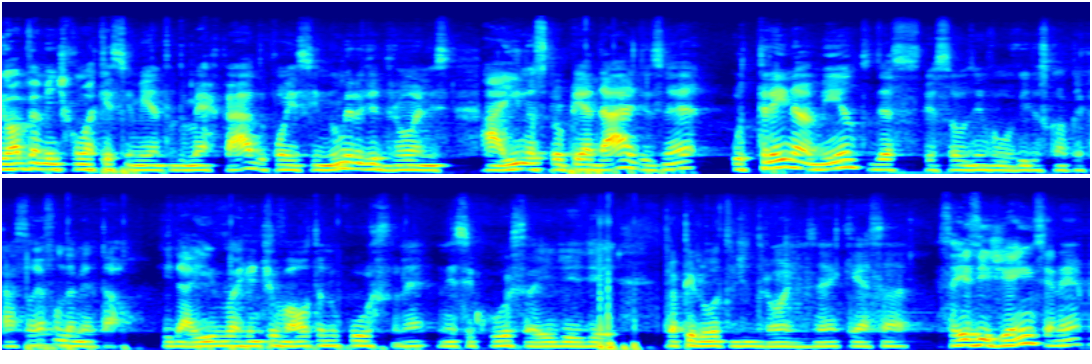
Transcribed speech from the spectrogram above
E obviamente com o aquecimento do mercado, com esse número de drones aí nas propriedades, né? O treinamento dessas pessoas envolvidas com a aplicação é fundamental. E daí a gente volta no curso, né? Nesse curso aí de, de para piloto de drones, né? Que é essa, essa exigência, né?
